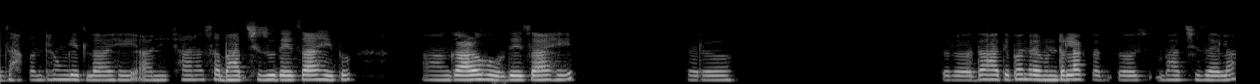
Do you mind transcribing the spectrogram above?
झाकण ठेवून घेतलं आहे. आणि छान असा भात शिजू द्यायचा आहे तो. गाळ होऊ द्यायचा आहे. तर तर दहा ते पंधरा मिनटं लागतात भात शिजायला.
